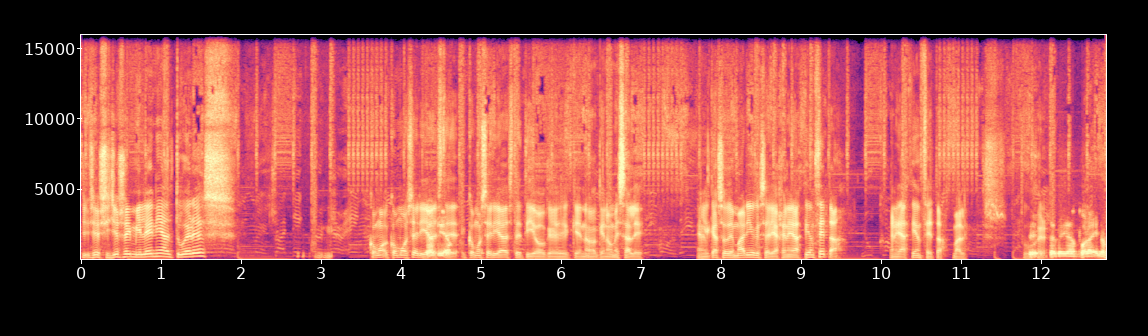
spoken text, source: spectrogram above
Si yo soy millennial, tú eres. ¿Cómo, sería, este, ¿cómo sería este tío que, no, que no me sale? En el caso de Mario, que sería generación Z. Generación Z, vale. Te, por ahí, ¿no?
